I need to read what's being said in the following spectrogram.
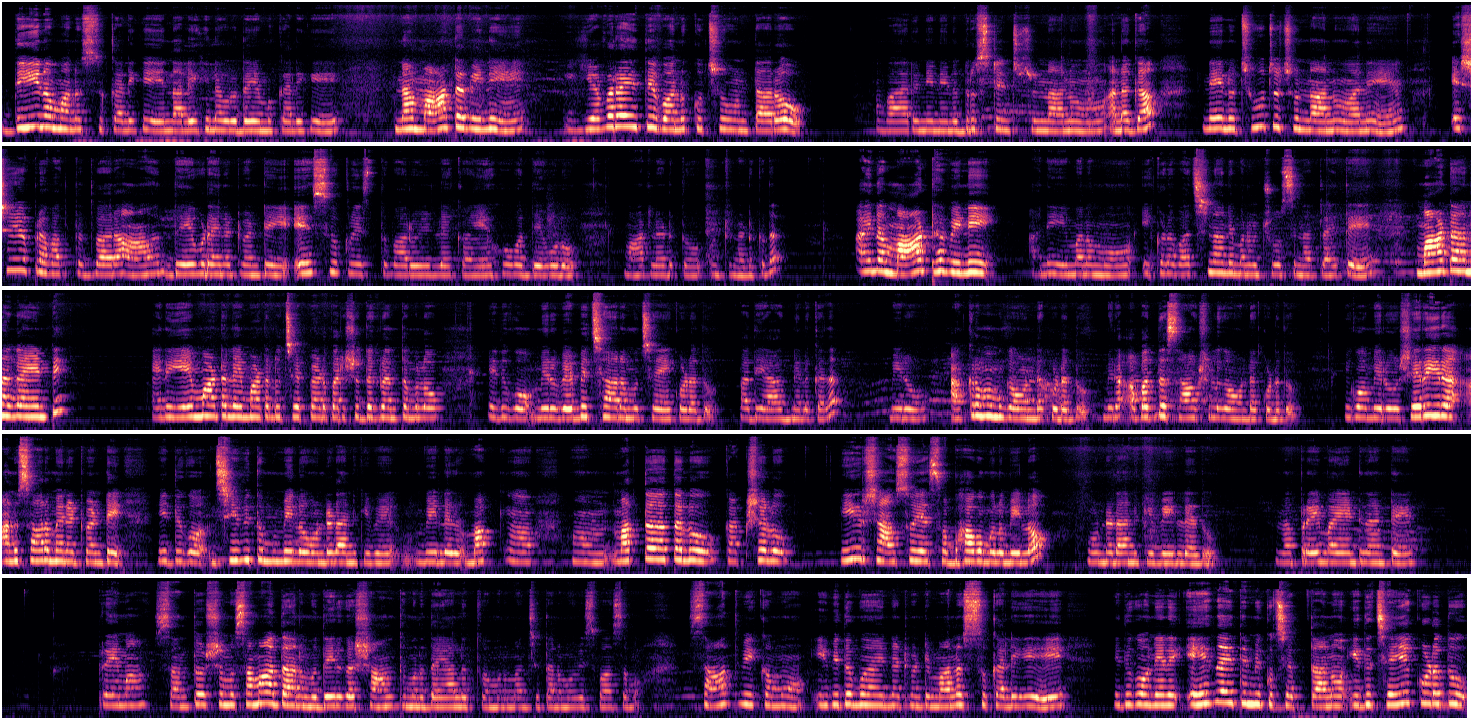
దీన మనస్సు కలిగి నలిగిన హృదయము కలిగి నా మాట విని ఎవరైతే వణుకుచూ ఉంటారో వారిని నేను దృష్టించుచున్నాను అనగా నేను చూచుచున్నాను అనే యషయ ప్రవక్త ద్వారా దేవుడైనటువంటి యేసుక్రీస్తు వారు లేక ఏహోవ దేవుడు మాట్లాడుతూ ఉంటున్నాడు కదా? ఆయన మాట విని అని మనము ఇక్కడ వచనాన్ని మనం చూసినట్లయితే మాట అనగా ఏంటి? ఆయన ఏ మాటలు ఏ మాటలు చెప్పాడు పరిశుద్ధ గ్రంథములో? ఇదిగో మీరు వ్యభిచారము చేయకూడదు. పది ఆజ్ఞలు కదా? మీరు అక్రమముగా ఉండకూడదు. మీరు అబద్ధ సాక్షులుగా ఉండకూడదు. ఇగో మీరు శరీర అనుసారమైనటువంటి ఇదిగో జీవితము మీలో ఉండడానికి వీ వీలేదు మక్ మత్తతలు కక్షలు ఈర్ష అసూయ స్వభావములు మీలో ఉండడానికి వీల్లేదు. నా ప్రేమ ఏంటిదంటే ప్రేమ సంతోషము సమాధానము దీర్ఘ శాంతమును దయాలుత్వమును మంచితనము విశ్వాసము సాత్వికము ఈ విధమైనటువంటి మనస్సు కలిగి ఇదిగో నేను ఏదైతే మీకు చెప్తానో ఇది చేయకూడదు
